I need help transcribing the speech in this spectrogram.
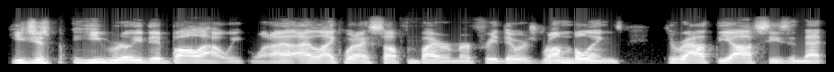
he just he really did ball out week one. I, I like what I saw from Byron Murphy. There was rumblings throughout the offseason that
